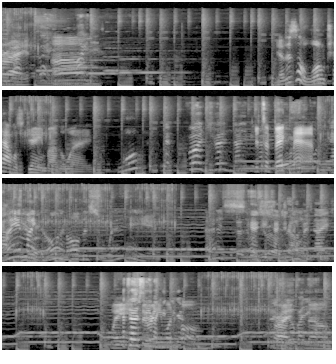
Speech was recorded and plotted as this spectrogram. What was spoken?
Alright, um, Yeah, this is a low chalice game, by the way. Whoa. We're on turn nine of It's a big map. Why am I going all this way? That is so Because you shut yourself at strange. night. Wait, I is there was saying, like, anyone you- home? There's Alright, nobody no.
